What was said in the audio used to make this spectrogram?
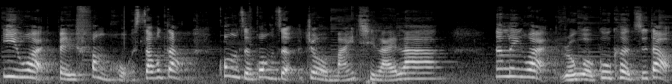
意外被放火烧到，逛着逛着就买起来啦。那另外，如果顾客知道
